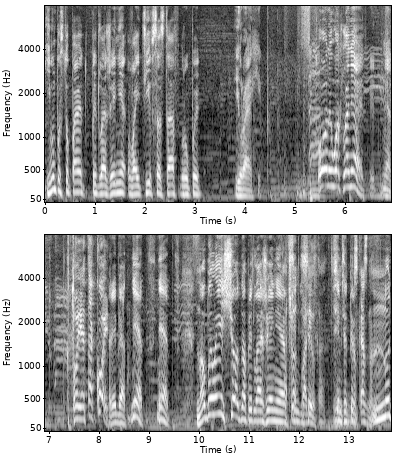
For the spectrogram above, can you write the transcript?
ему поступают предложения войти в состав группы Юрая Хип. Он его отклоняет. Говорит, Нет, Кто я такой? Ребят, нет, нет. Но было еще одно предложение А в чё 70 отклонил-то? в 71 Сказано. Ну,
